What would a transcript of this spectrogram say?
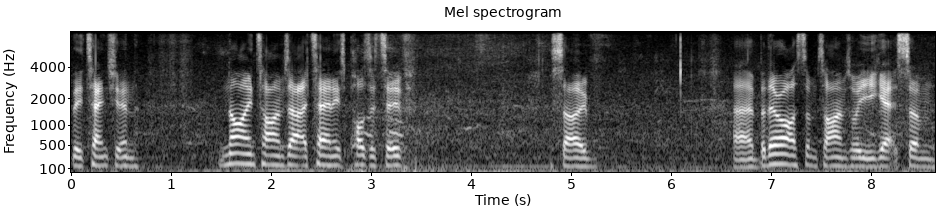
the attention nine times out of ten it's positive so uh, but there are some times where you get some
